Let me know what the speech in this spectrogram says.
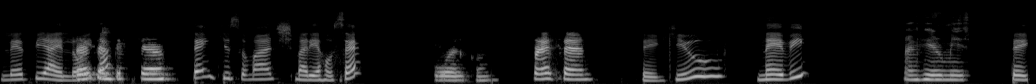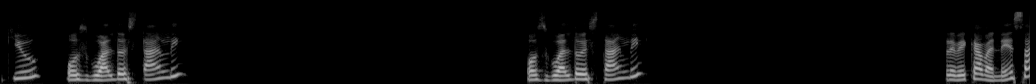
Ledvia Eloida? Present teacher. Thank you so much. María José? Welcome. Present. Thank you. Nevi? I'm here, Miss. Thank you. Oswaldo Stanley? Oswaldo Stanley? Rebeca Vanessa?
